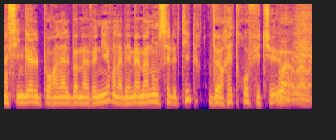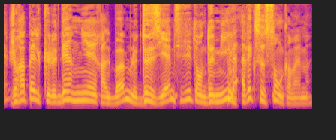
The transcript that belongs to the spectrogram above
un single pour un album à venir. On avait même annoncé le titre The Retro Future. Ouais, ouais, ouais. Je rappelle que le dernier album, le deuxième, c'était en 2000 avec ce son quand même.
